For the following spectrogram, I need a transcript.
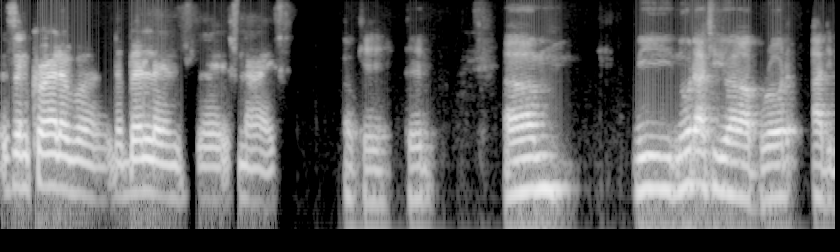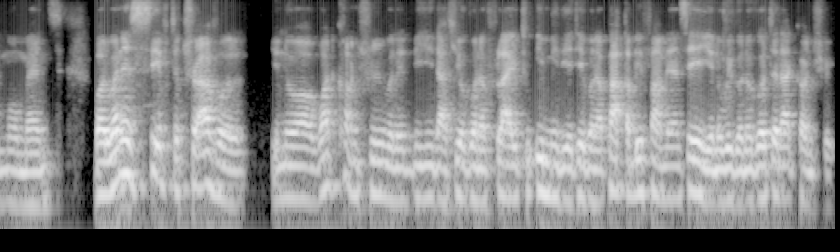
it's incredible. The buildings is nice. Okay, good. Um, we know that you are abroad at the moment, but when it's safe to travel, you know, what country will it be that you're going to fly to immediately? You're going to pack up your family and say, you know, we're going to go to that country.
